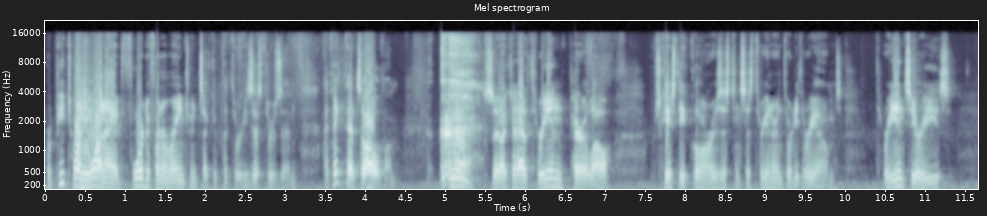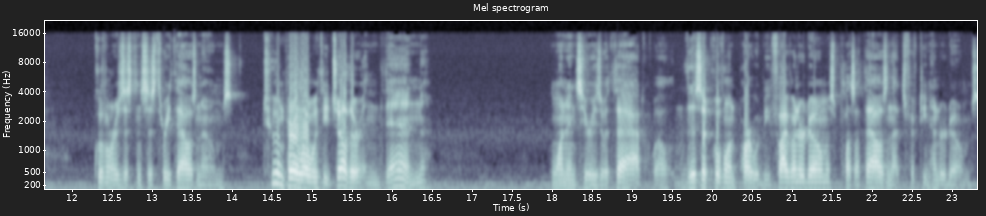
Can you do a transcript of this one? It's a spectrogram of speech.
For P21, I had four different arrangements I could put the resistors in. I think that's all of them. so I could have three in parallel, which case the equivalent resistance is 333 ohms, three in series, equivalent resistance is 3,000 ohms, two in parallel with each other, and then one in series with that. Well, this equivalent part would be 500 ohms plus 1,000, that's 1,500 ohms.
